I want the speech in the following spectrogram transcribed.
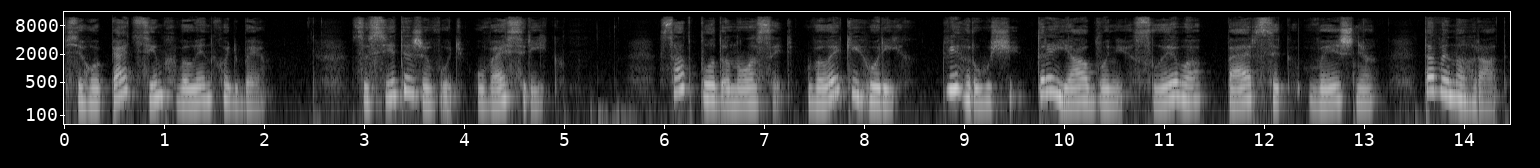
всього 5-7 хвилин ходьби. Сусіди живуть увесь рік. Сад плодоносить, великий горіх, дві груші, три яблуні, слива, персик, вишня та виноград.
